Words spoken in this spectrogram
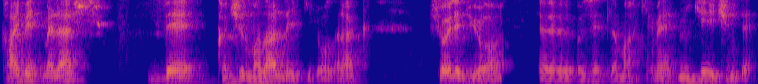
Kaybetmeler ve kaçırmalarla ilgili olarak şöyle diyor e, özetle mahkeme, ülke içinde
